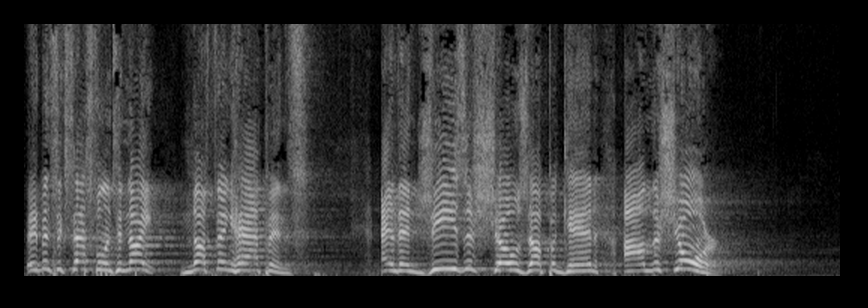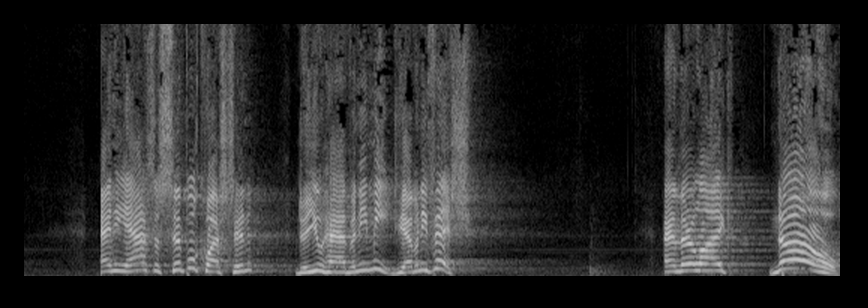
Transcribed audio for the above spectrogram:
They'd been successful, and tonight, nothing happens. And then Jesus shows up again on the shore. And he asks a simple question Do you have any meat? Do you have any fish? And they're like, No.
